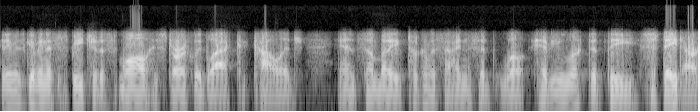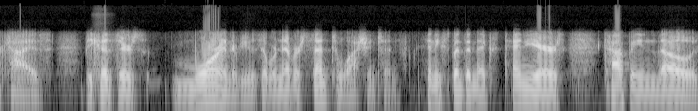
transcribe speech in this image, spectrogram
and he was giving a speech at a small historically black college. And somebody took him aside and said, "Well, have you looked at the state archives? Because there's more interviews that were never sent to Washington. And he spent the next 10 years copying those.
